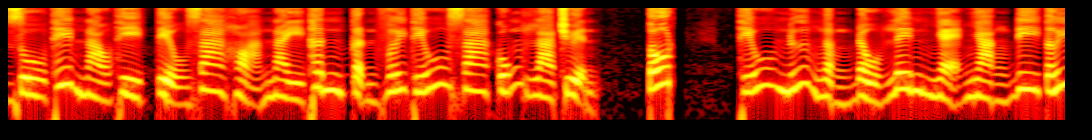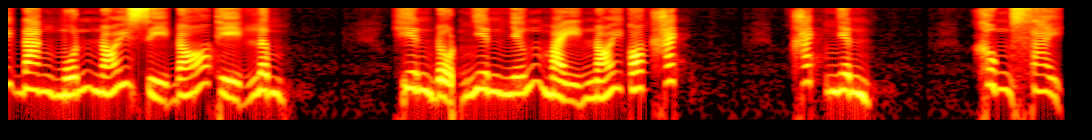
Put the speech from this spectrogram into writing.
Dù thế nào thì tiểu gia hỏa này thân cận với thiếu gia cũng là chuyện tốt. Thiếu nữ ngẩng đầu lên nhẹ nhàng đi tới đang muốn nói gì đó thì lâm. Hiên đột nhiên những mày nói có khách. Khách nhân. Không sai.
